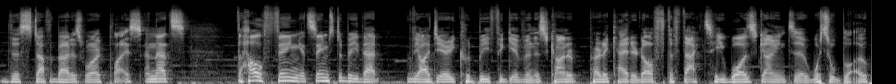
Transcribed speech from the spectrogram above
the stuff about his workplace, and that's the whole thing. It seems to be that the idea he could be forgiven is kind of predicated off the fact he was going to whistleblow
